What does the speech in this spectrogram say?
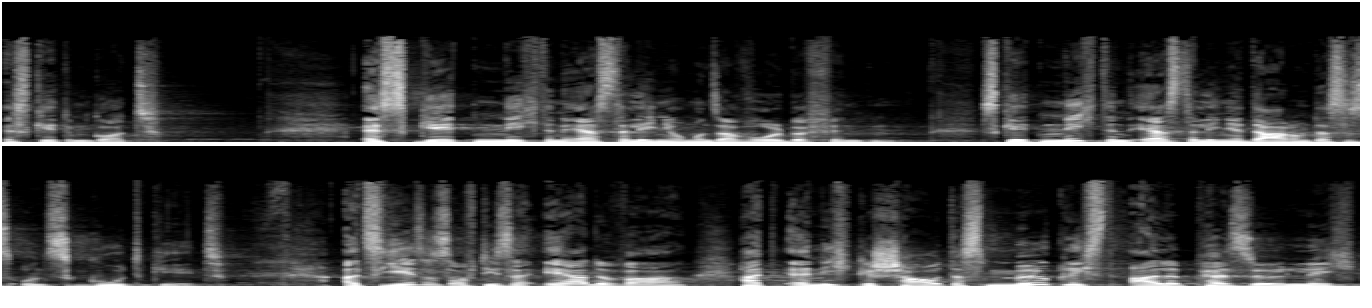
Es geht um Gott. Es geht nicht in erster Linie um unser Wohlbefinden. Es geht nicht in erster Linie darum, dass es uns gut geht. Als Jesus auf dieser Erde war, hat er nicht geschaut, dass möglichst alle persönlich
